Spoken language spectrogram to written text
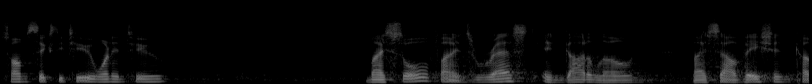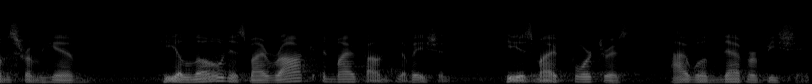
Psalm 62, 1 and 2. My soul finds rest in God alone. My salvation comes from Him. He alone is my rock and my foundation. He is my fortress. I will never be shaken.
